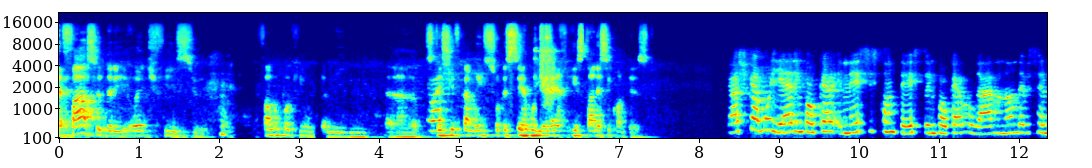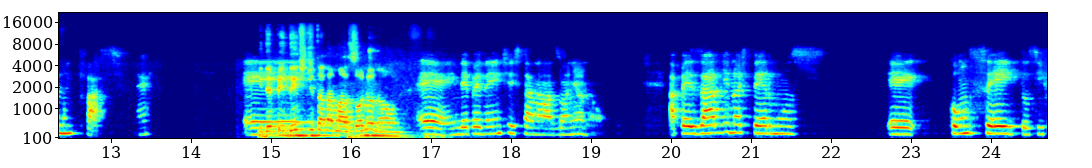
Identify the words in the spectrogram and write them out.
É fácil, Dri, ou é difícil? Fala um pouquinho para mim, uh, especificamente sobre ser mulher e estar nesse contexto. Eu acho que a mulher, em qualquer, nesse contexto, em qualquer lugar, não deve ser muito fácil, né? É, independente de estar na Amazônia ou não. Né? É, independente de estar na Amazônia ou não. Apesar de nós termos é, conceitos e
